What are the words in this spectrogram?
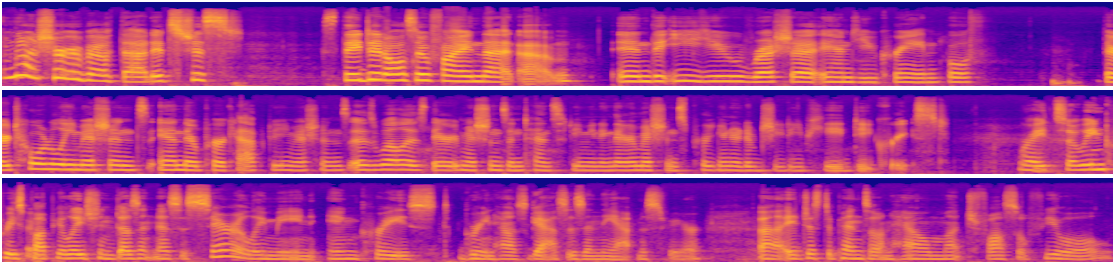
I'm not sure about that. It's just they did also find that um, in the EU, Russia, and Ukraine, both their total emissions and their per capita emissions, as well as their emissions intensity, meaning their emissions per unit of GDP, decreased. Right, so increased population doesn't necessarily mean increased greenhouse gases in the atmosphere. Uh, it just depends on how much fossil fuel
